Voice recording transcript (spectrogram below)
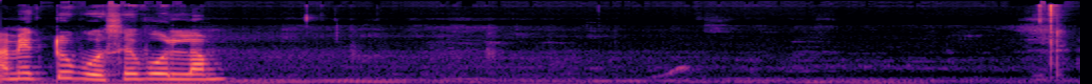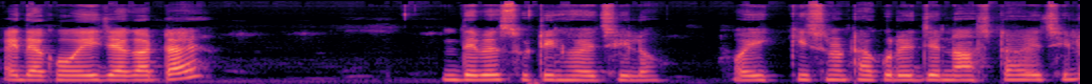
আমি একটু বসে পড়লাম। এই দেখো, এই জায়গাটায় দেবের শুটিং হয়েছিল। ওই কৃষ্ণ ঠাকুরের যে নাচটা হয়েছিল।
